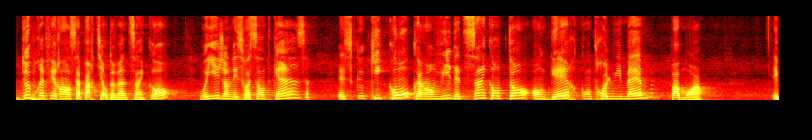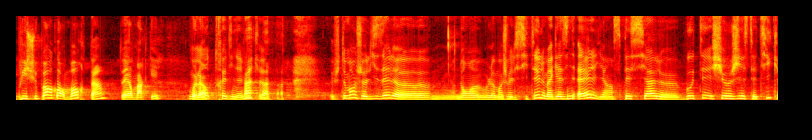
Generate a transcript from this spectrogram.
de préférence à partir de 25 ans. Vous voyez, j'en ai 75. Est-ce que quiconque a envie d'être 50 ans en guerre contre lui-même? Pas moi. Et puis, je suis pas encore morte, hein Vous avez remarqué? Voilà. Très dynamique. Justement, je lisais, le, non, moi je vais le citer, le magazine Elle, il y a un spécial euh, beauté et chirurgie esthétique,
